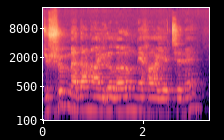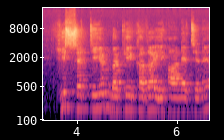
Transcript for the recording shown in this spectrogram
Düşünmeden ayrılığın nihayetini, hissettiğim dakikada ihanetini,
